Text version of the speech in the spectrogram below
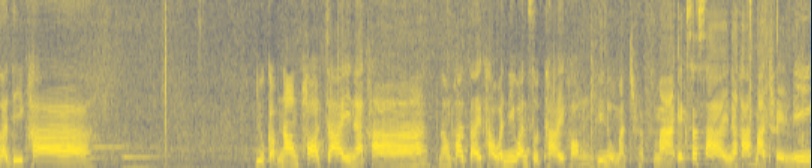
สวัสดีค่ะ อยู่กับน้องพอใจนะคะ น้องพอใจค่ะ วันนี้วันสุดท้ายของที่หนูมามาเอ็กซ์ไซส์นะคะ มาเทรนนิ่ง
